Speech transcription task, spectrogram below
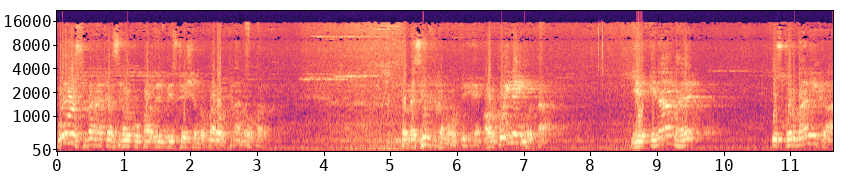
बोर्ड्स बनाकर सड़कों पर रेलवे स्टेशनों पर और थानों पर तो न सिर्फ़ हम होते हैं और कोई नहीं होता। ये इनाम है उस कुर्बानी का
